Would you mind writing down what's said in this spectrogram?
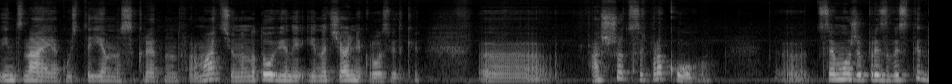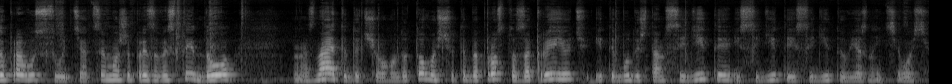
він знає якусь таємну секретну інформацію, ну на то він і- начальник розвідки. Е, А що це про кого? Е, Це може призвести до правосуддя, це може призвести до, знаєте, до чого? До того, що тебе просто закриють, і ти будеш там сидіти, і сидіти, і сидіти у в'язниці. Ось.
